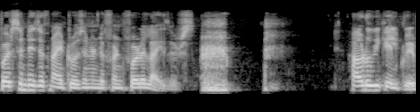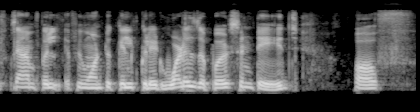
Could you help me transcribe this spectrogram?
Percentage of nitrogen in different fertilizers. How do we calculate? For example if we want to calculate what is the percentage of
